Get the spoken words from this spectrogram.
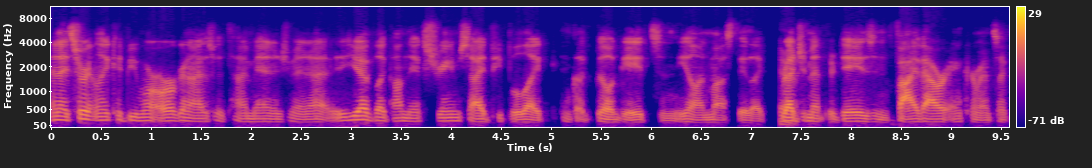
and I certainly could be more organized with time management. Uh, you have like on the extreme side, people like I think like Bill Gates and Elon Musk. They like yeah. regiment their days in five-hour increments. Like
